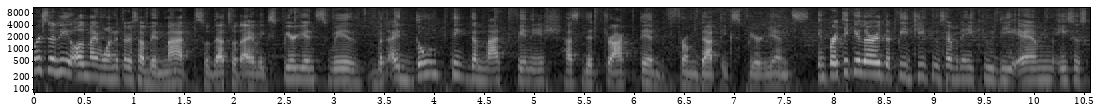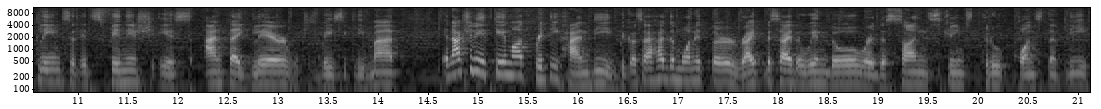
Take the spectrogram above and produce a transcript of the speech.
Personally, all my monitors have been matte, so that's what I have experience with, but I don't think the matte finish has detracted from that experience. In particular, the PG27AQDM, ASUS claims that its finish is anti-glare, which is basically matte, And actually, it came out pretty handy because I had the monitor right beside the window where the sun streams through constantly.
